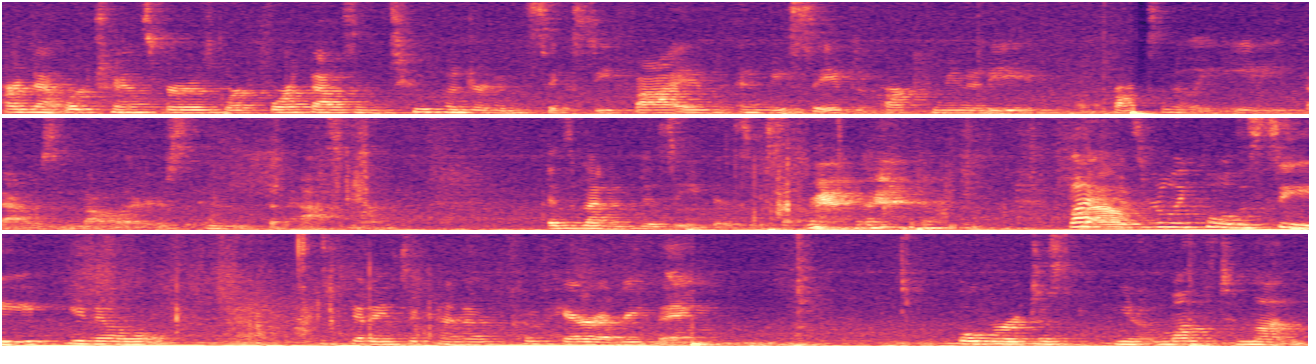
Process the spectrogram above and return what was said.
Our network transfers were 4,265, and we saved our community approximately $80,000 in the past month. It's been a busy, busy summer. Wow. But it's really cool to see, you know, getting to kind of compare everything over just, you know, month to month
